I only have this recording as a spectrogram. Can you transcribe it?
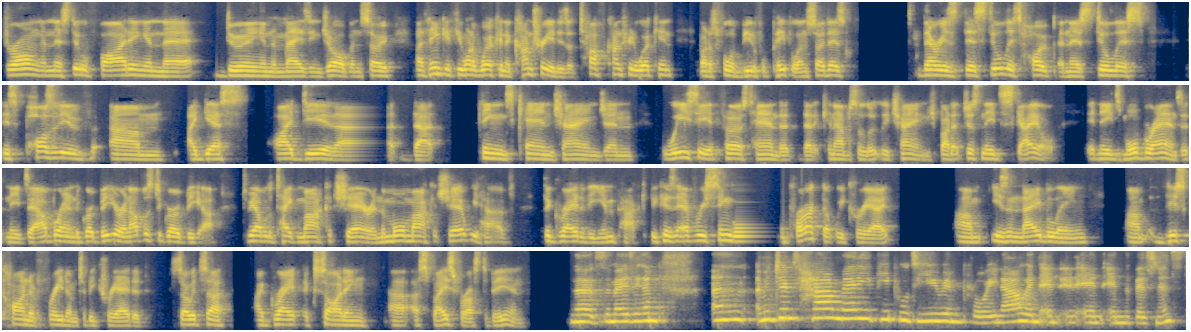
strong and they're still fighting and they're doing an amazing job. And so I think if you want to work in a country, it is a tough country to work in, but it's full of beautiful people. And so there's there is there's still this hope and there's still this this positive, um, I guess, idea that that things can change, and we see it firsthand that that it can absolutely change. But it just needs scale. It needs more brands. It needs our brand to grow bigger and others to grow bigger to be able to take market share. And the more market share we have, the greater the impact. Because every single product that we create um, is enabling um, this kind of freedom to be created. So it's a, a great, exciting uh, a space for us to be in. No, it's amazing. And and I mean, James, how many people do you employ now in in in, in the business?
